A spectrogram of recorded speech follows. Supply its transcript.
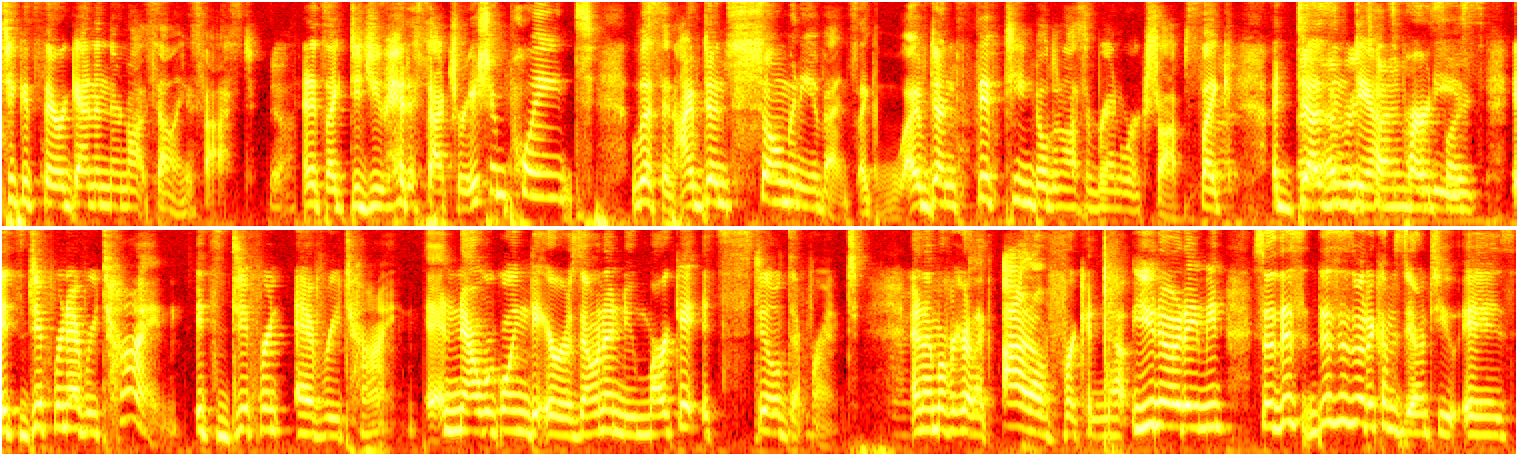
tickets there again and they're not selling as fast Yeah. and it's like did you hit a saturation point listen i've done so many events like i've done 15 build an awesome brand workshops like a dozen dance time it's parties like- it's different every time. It's different every time. And now we're going to Arizona, new market. It's still different. And I'm over here like, I don't freaking know. You know what I mean? So this this is what it comes down to is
